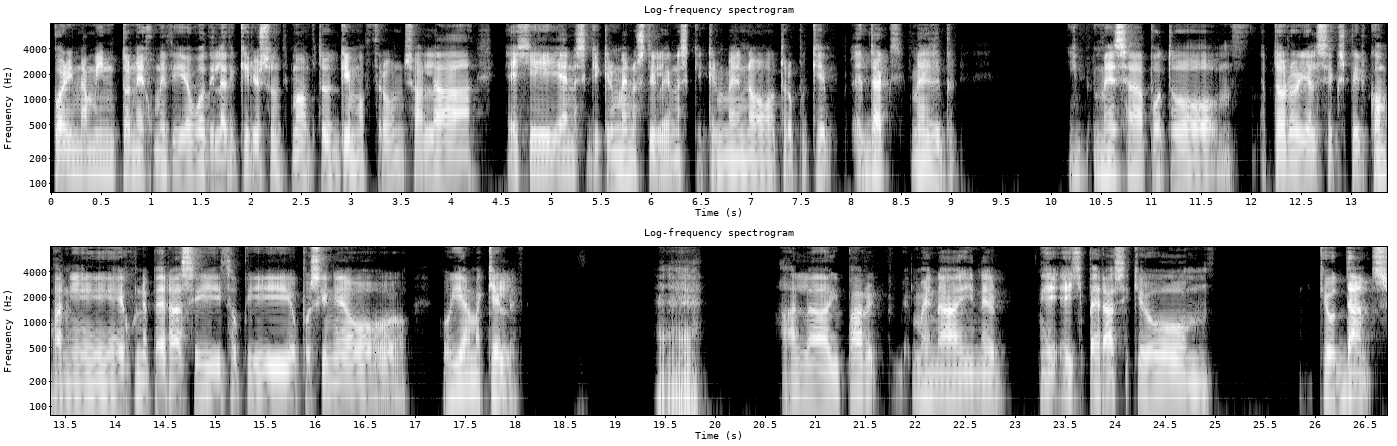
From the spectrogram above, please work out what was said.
Μπορεί να μην τον έχουμε δει, εγώ δηλαδή κυρίως τον θυμάμαι από το Game of Thrones, αλλά έχει ένα συγκεκριμένο στυλ, ένα συγκεκριμένο τρόπο και εντάξει, μέσα από το, από το Royal Shakespeare Company έχουν περάσει ηθοποιοί όπως είναι ο, ο Ian McKellen. Ε, αλλά υπάρχει, μένα είναι, ε, έχει περάσει και ο, και ο Dance,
